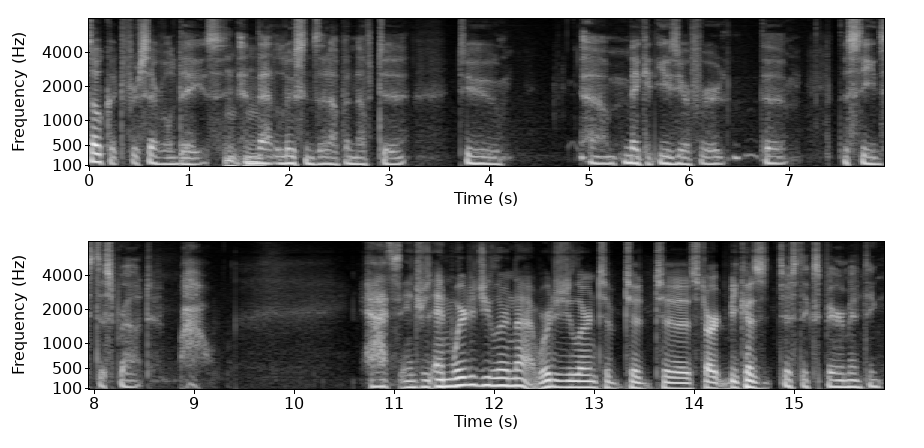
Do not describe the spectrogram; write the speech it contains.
soak it for several days, Mm-hmm. and that loosens it up enough to to um, make it easier for the the seeds to sprout. Wow. That's interesting. And where did you learn that? Where did you learn to to to start? Because Just experimenting.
